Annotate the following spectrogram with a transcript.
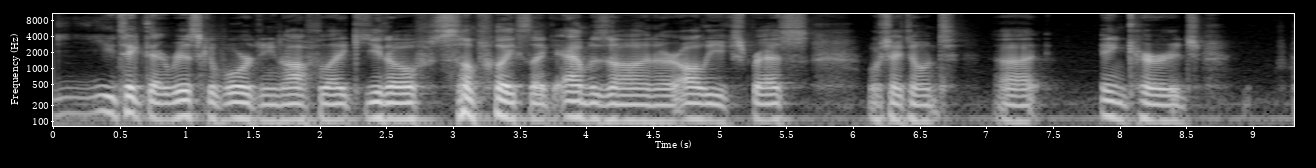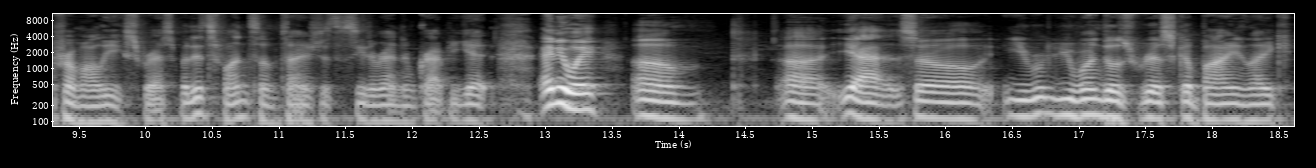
you take that risk of ordering off like you know someplace like Amazon or AliExpress, which I don't uh, encourage from AliExpress, but it's fun sometimes just to see the random crap you get. Anyway, um, uh, yeah, so you you run those risks of buying like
